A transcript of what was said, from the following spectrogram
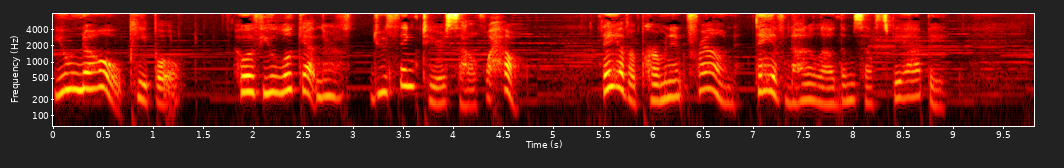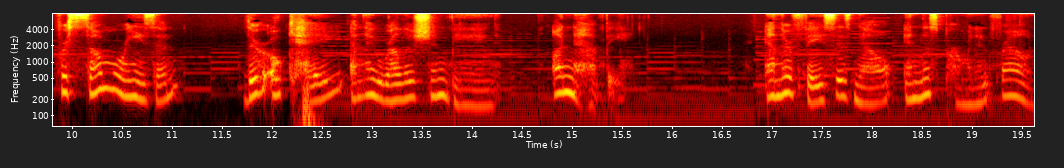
You know people who, if you look at them, you think to yourself, wow, they have a permanent frown. They have not allowed themselves to be happy. For some reason, they're okay and they relish in being unhappy. And their face is now in this permanent frown.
